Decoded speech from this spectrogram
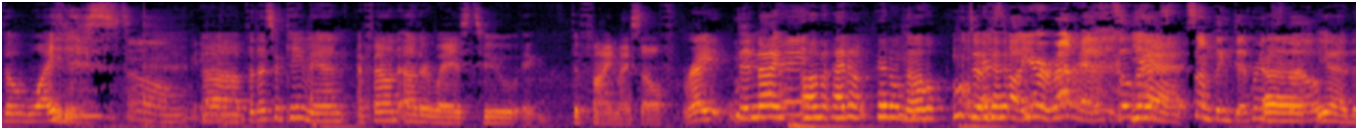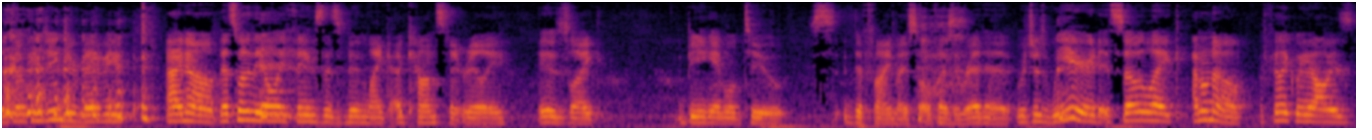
the whitest. Oh, man. Uh, but that's okay, man. I found other ways to define myself. Right? Didn't I? Right. Um, I don't. I don't know. First of all, you're a redhead, so that's Yeah. something different, Uh, though. yeah, the token ginger baby. I know. That's one of the only things that's been like a constant. Really, is like being able to s- define myself as a redhead, which is weird. It's so like I don't know. I feel like we always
